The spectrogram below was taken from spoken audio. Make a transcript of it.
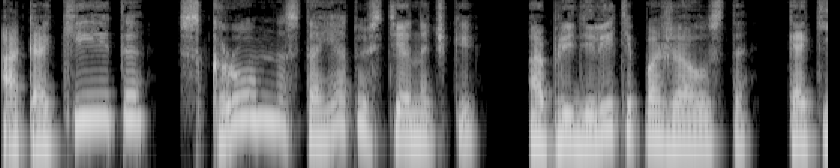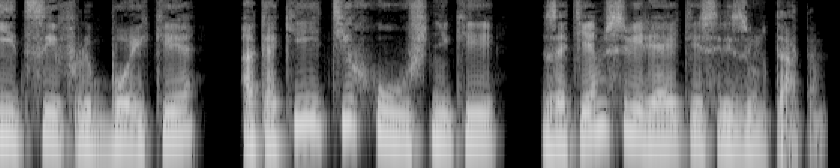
а какие-то скромно стоят у стеночки. Определите, пожалуйста, какие цифры бойкие, а какие тихушники, затем сверяйте с результатом.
